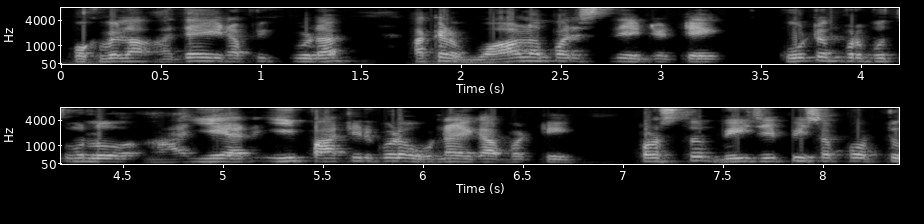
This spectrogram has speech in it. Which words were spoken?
ఒకవేళ అదే అయినప్పటికీ కూడా అక్కడ వాళ్ళ పరిస్థితి ఏంటంటే కూటమి ప్రభుత్వంలో ఈ పార్టీలు కూడా ఉన్నాయి కాబట్టి ప్రస్తుతం బీజేపీ సపోర్ట్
